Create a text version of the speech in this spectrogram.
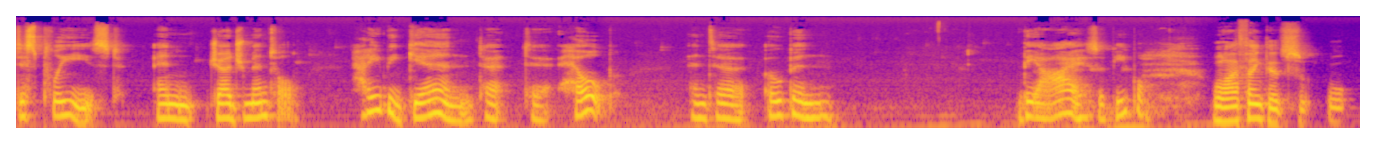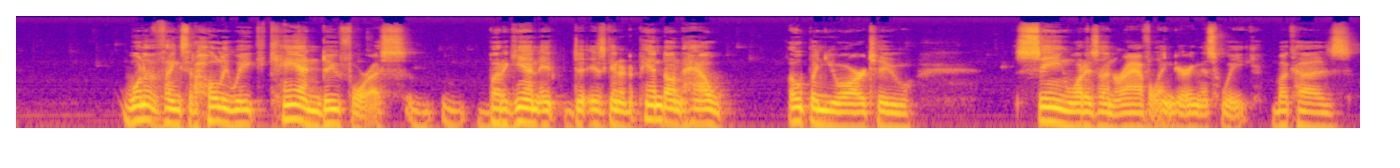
displeased and judgmental? How do you begin to to help and to open the eyes of people? Well, I think that's one of the things that Holy Week can do for us. But again, it is going to depend on how open you are to seeing what is unraveling during this week. Because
